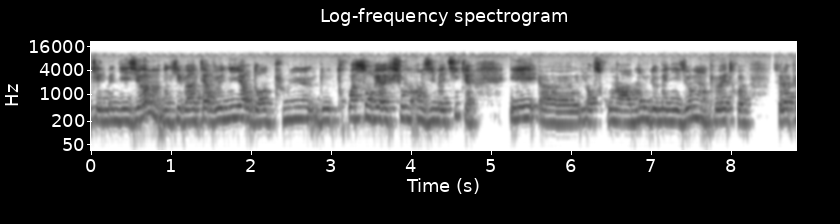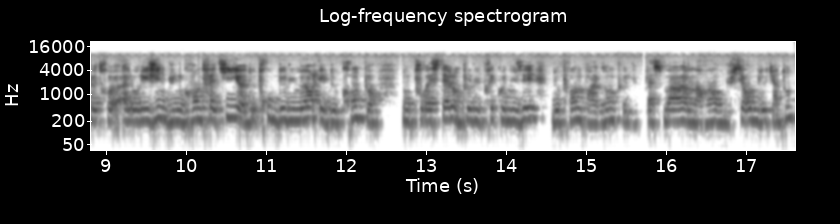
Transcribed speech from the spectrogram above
qui est le magnésium, donc il va intervenir dans plus de 300 réactions enzymatiques. Et euh, lorsqu'on a un manque de magnésium, cela peut être à l'origine d'une grande fatigue, de troubles de l'humeur et de crampes. Donc pour Estelle, on peut lui préconiser de prendre par exemple du plasma marin ou du sérum de Quinton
